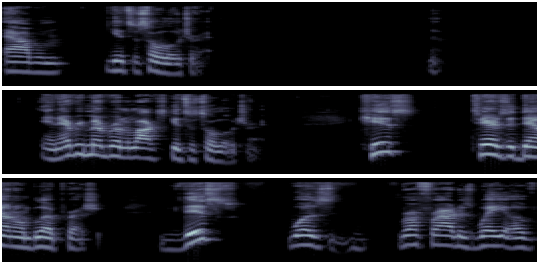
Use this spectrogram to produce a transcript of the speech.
album gets a solo track. And every member of the LOX gets a solo track. Kiss tears it down on Blood Pressure. This was Ruff Ryders' way of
